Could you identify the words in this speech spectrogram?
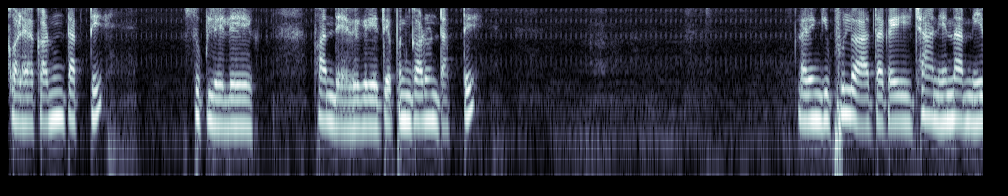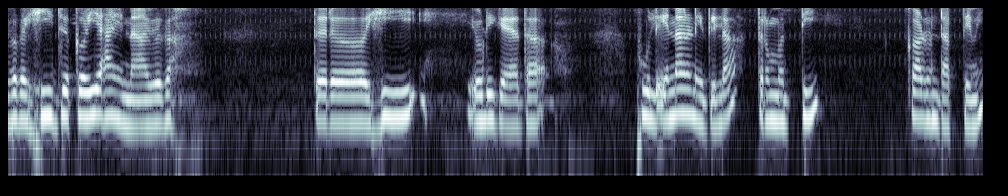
कळ्या काढून टाकते. सुकलेले फांद्या वगैरे ते पण काढून टाकते. कारण की फुलं आता काही छान येणार नाही. बघा ही ज कळी आहे ना बघा. तर ही एवढी काय आता फूल येणार नाही तिला. तर मग ती काढून टाकते मी.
